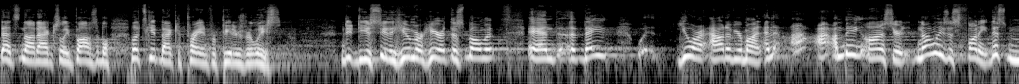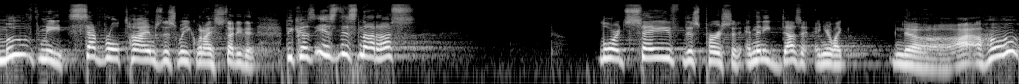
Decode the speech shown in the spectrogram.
that's not actually possible. Let's get back to praying for Peter's release. Do, do you see the humor here at this moment? And uh, they, you are out of your mind. And I, am being honest here. Not only is this funny, this moved me several times this week when I studied it. Because is this not us? Lord, save this person. And then he does it. And you're like, no, uh huh?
